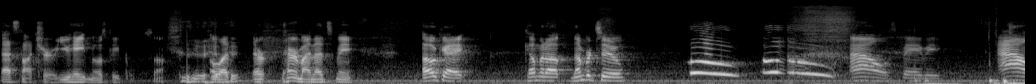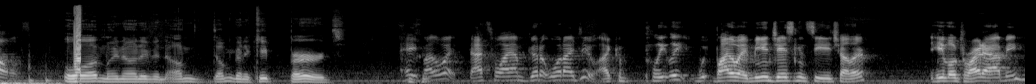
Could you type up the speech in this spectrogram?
that's not true. You hate most people. So let, never, never mind. That's me. Okay, coming up number two. Woo, woo, owls, baby, owls. Oh, I might not even. I'm. I'm going to keep birds. Hey, by the way, that's why I'm good at what I do. I completely. By the way, me and Jason can see each other. He looked right at me.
